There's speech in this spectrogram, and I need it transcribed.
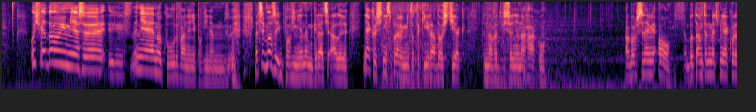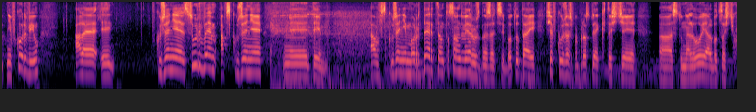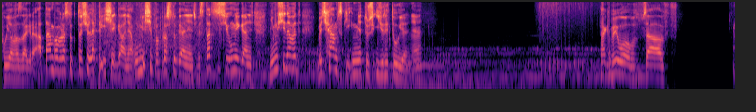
uświadomił mnie, że y, nie no kurwa, nie, nie powinienem, znaczy może i powinienem grać, ale jakoś nie sprawi mi to takiej radości jak nawet wiszenie na haku. Albo przynajmniej, o, bo tamten mecz mnie akurat nie wkurwił, ale y, wkurzenie surwem, a wskurzenie y, tym. A wskurzenie mordercą to są dwie różne rzeczy, bo tutaj się wkurzasz po prostu jak ktoś cię a, stuneluje albo coś chujowo zagra, a tam po prostu ktoś lepiej się gania, umie się po prostu ganiać, wystarczy że się umie ganiać, nie musi nawet być chamski i mnie to już irytuje, nie? Tak było za w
